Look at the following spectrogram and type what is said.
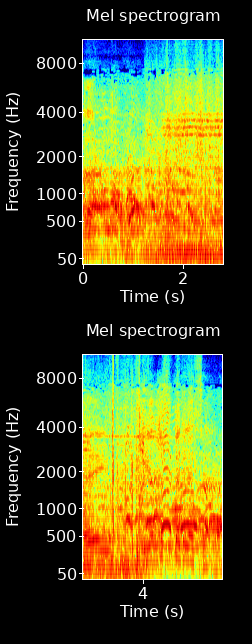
দাদা এই বিডিও অফিসে চলে এসছে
